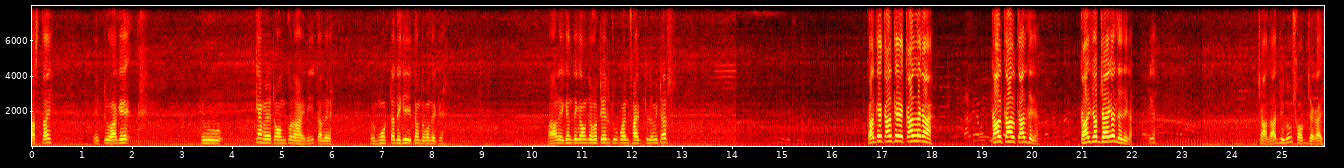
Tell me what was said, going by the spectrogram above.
রাস্তায়। একটু আগে একটু ক্যামেরাটা অন করা হয়নি, তাহলে ওই মোড়টা দেখিয়ে দিতাম তোমাদেরকে। আর এখান থেকে আমাদের hotel two point five kilometre কালকে কালকে কাল দেখা কাল কাল কাল দেখা কাল যাব জায়গা দে দেখা ঠিক আছে চাঁদা জুলুম সব জায়গায়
